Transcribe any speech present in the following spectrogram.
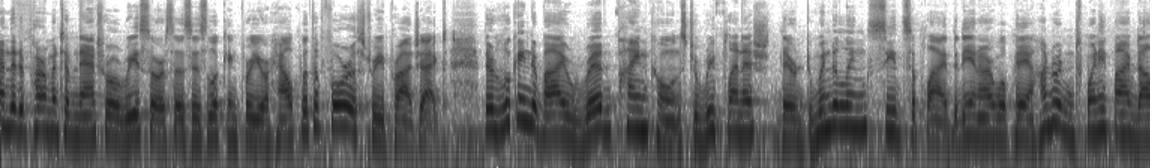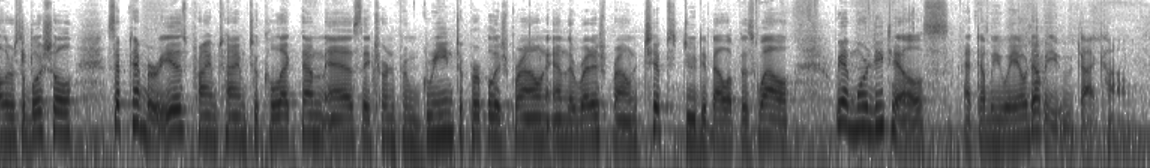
And the Department of Natural Resources is looking for your help with a forestry project. They're looking to buy red pine cones to replenish their dwindling seed supply. The DNR will pay $125 a bushel. September is prime time to collect them as they turn from green to purplish brown and the reddish brown chips do develop as well. We have more details at WAOW.com.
